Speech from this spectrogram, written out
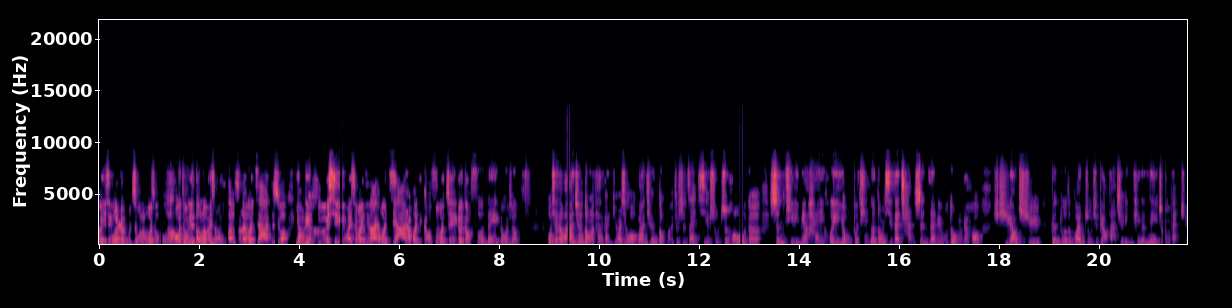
微信，我忍不住了。我说哇，我终于懂了，为什么你当时来我家，你说要练核心，为什么你来我家，然后你告诉我这个，告诉我那个。我说我现在完全懂了他的感觉，而且我完全懂了，就是在结束之后的身体里面还会有不停的东西在产生，在流动，然后需要去更多的关注、去表达、去聆听的那种感觉。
